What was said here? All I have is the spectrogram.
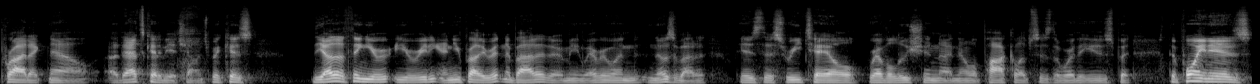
product now, uh, that's got to be a challenge because the other thing you're you're reading, and you've probably written about it. I mean, everyone knows about it. Is this retail revolution? I know apocalypse is the word they use, but the point is,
